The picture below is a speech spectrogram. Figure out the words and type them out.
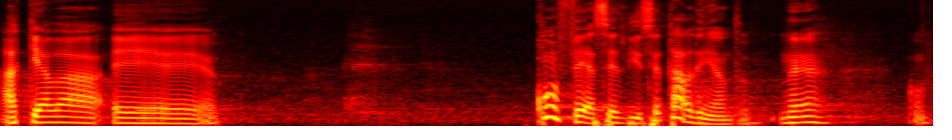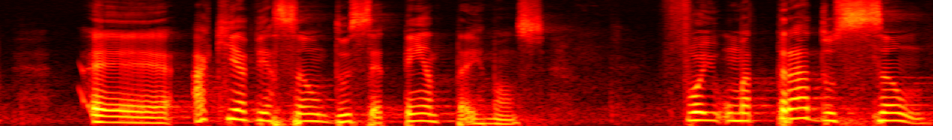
Aquela. É... Confessa, Eli, você está lendo, né? É, aqui a versão dos 70, irmãos, foi uma tradução,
